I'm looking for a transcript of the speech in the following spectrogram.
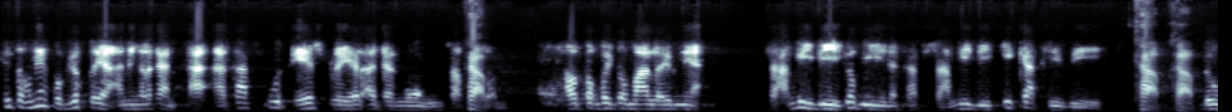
คือตรงนี้ผมยกตัวอย่างอันหนึ่งแล้วกันอะอะถ้าพูดเอสเพลย์อาจจะงงสับครับสนเอาตรงไปตรงมาเลยเนี่ย สามบีบีก็มีนะครับสามบีบีกิกะทีวีครับครับดู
